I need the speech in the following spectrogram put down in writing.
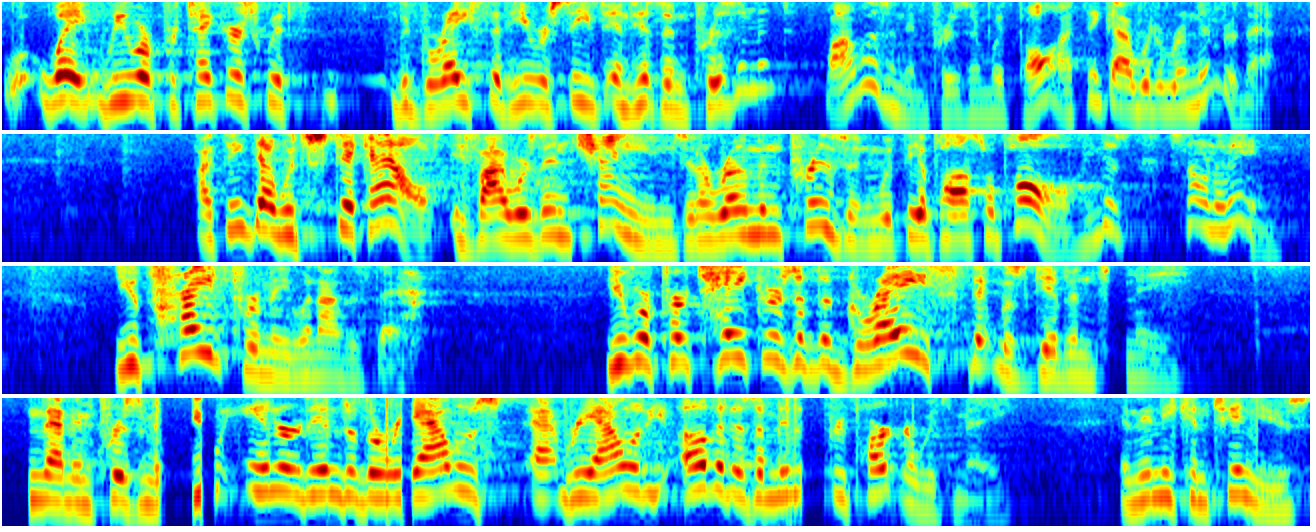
Wait, we were partakers with the grace that he received in his imprisonment? Well, I wasn't in prison with Paul. I think I would have remembered that. I think that would stick out if I was in chains in a Roman prison with the Apostle Paul. He goes, That's not what I mean. You prayed for me when I was there. You were partakers of the grace that was given to me in that imprisonment. You entered into the uh, reality of it as a ministry partner with me. And then he continues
